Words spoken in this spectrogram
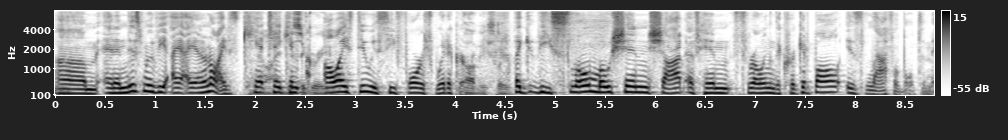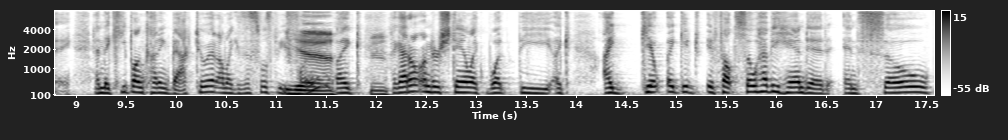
Um, and in this movie, I, I don't know. I just can't No, take him. All I do is see Forest Whitaker. Obviously. like the slow motion shot of him throwing the cricket ball is laughable to me, and they keep on cutting back to it. I'm like, is this supposed to be funny? Yeah, Like, yeah. like I don't understand like what the like. I get like it, it felt so heavy handed and so.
